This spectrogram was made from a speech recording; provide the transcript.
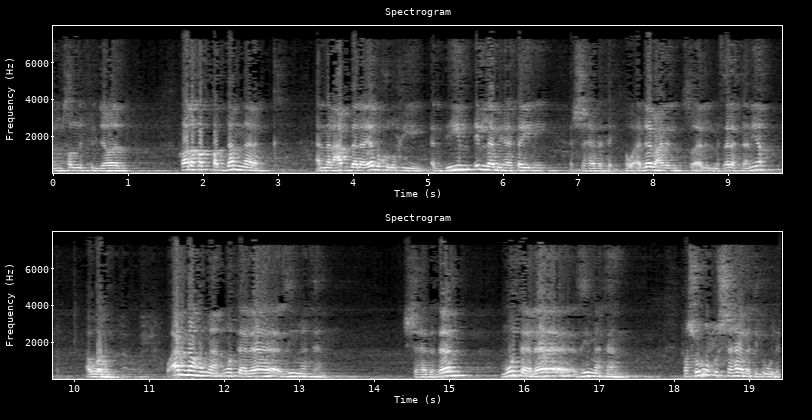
المصنف في الجواب قال قد قدمنا لك أن العبد لا يدخل في الدين إلا بهاتين الشهادتين هو أجاب على السؤال المسألة الثانية أولا. وأنهما متلازمتان. الشهادتان متلازمتان. فشروط الشهادة الأولى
